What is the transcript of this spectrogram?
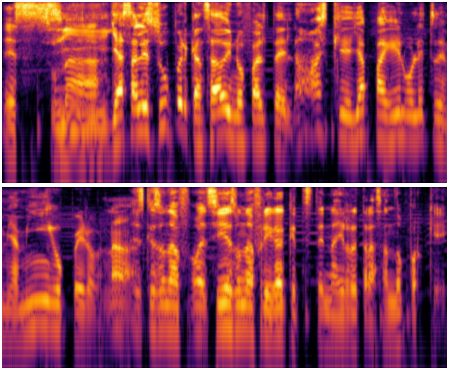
es Sí, una... ya sales súper cansado y no falta el, no, es que ya pagué el boleto de mi amigo, pero no. Es que es una... Sí, es una friga que te estén ahí retrasando porque...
